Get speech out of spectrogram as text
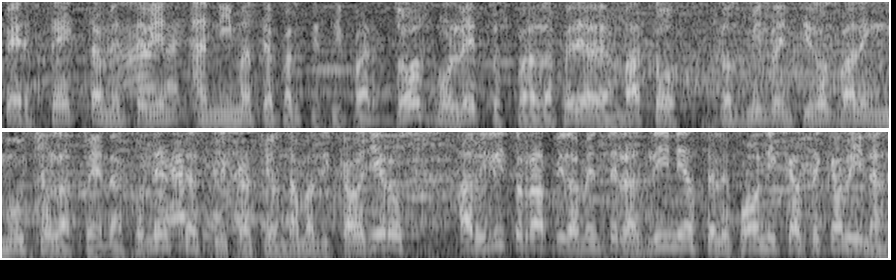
perfectamente bien, anímate a participar. Dos boletos para la Feria de Ambato 2022 valen mucho la pena. Con esta explicación, damas y caballeros, habilito rápidamente las líneas telefónicas de cabina.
